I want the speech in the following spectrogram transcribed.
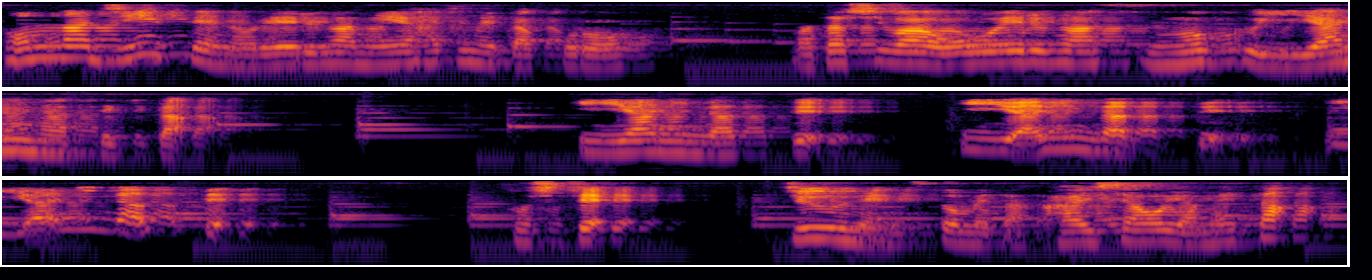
そんな人生のレールが見え始めた頃、私は OL がすごく嫌になってきた。嫌になって、嫌になって、嫌になって。そして、10年勤めた会社を辞めた。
